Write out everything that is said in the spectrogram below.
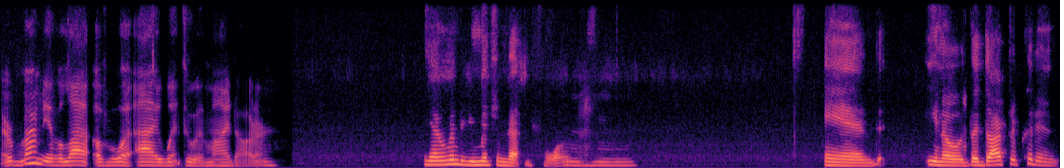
It reminded me of a lot of what I went through with my daughter. Yeah, I remember you mentioned that before. Mm-hmm. And, you know, the doctor couldn't,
